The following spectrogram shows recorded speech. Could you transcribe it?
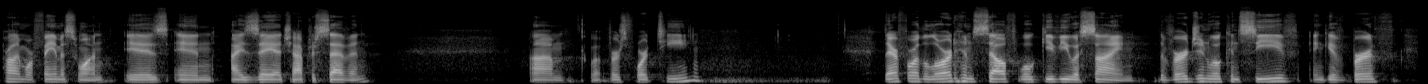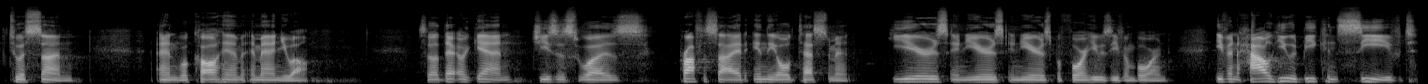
probably more famous one, is in Isaiah chapter 7. Um, what, verse 14? Therefore, the Lord himself will give you a sign. The virgin will conceive and give birth to a son, and will call him Emmanuel. So, there again, Jesus was prophesied in the Old Testament years and years and years before he was even born. Even how he would be conceived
